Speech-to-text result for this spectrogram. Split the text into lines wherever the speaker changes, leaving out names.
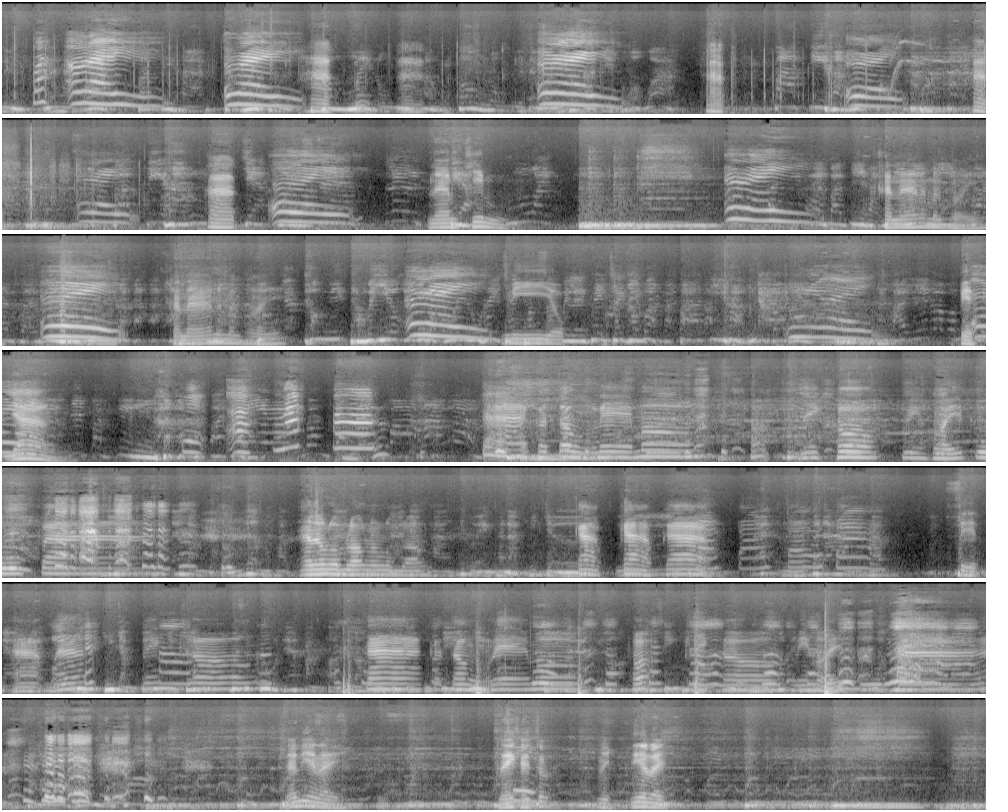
หนึ่งนะฮะ
อะไร
ปาฏิหาริย์
อะไร
ผัก
ไม่ลงมือทำต้องลงมือแต่วันนี้พระเอกเขาบอกว่า
ผัก
ปาฏิหา
อะ
ริ
ไร
ย์
ผัก
อะไร
ปาฏิหาริย์
ผัก
แจก
อะไร
น้ำจิ้ม
อะไร
ปาฏิหาริย์
คะน้าน้ำมันหอย
อะไร
คะน้าน้ำมันหอย
คำนี้ทำไมอีเราเอ้ย
มีหยก
เป็
ดย่างตาก็ต้องเลมองเพราะในคอมีหอยปูปลาอะน้องลมร้องน้องลมร้อง
ทางที่ตัวเองถนัดที่เจอก
ราบกราบกราบ
ตาตาตา
เสร็จอาบน้ำในคลอง
ตา
ตาก็ต้องเลมองเพราะในคอมีหอยปูปลา แล้วนี่อะไร ไหนใครต้องนี่นี่อะไร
